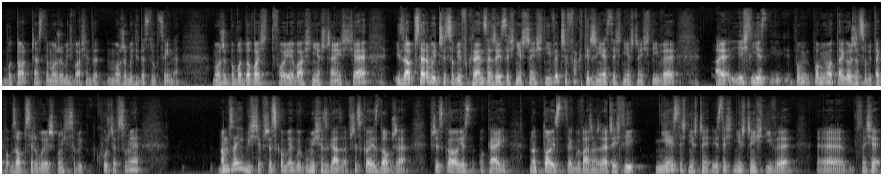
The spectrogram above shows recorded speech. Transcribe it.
bo to często może być właśnie może być destrukcyjne. Może powodować twoje właśnie nieszczęście i zaobserwuj, czy sobie wkręca, że jesteś nieszczęśliwy, czy faktycznie jesteś nieszczęśliwy. A jeśli jest, pomimo tego, że sobie tak zaobserwujesz, pomyśl sobie, kurczę, w sumie mam zajebiście, wszystko jakby u mnie się zgadza, wszystko jest dobrze, wszystko jest ok, no to jest jakby ważna rzecz. Jeśli nie jesteś, nieszczę jesteś nieszczęśliwy, E, w sensie,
